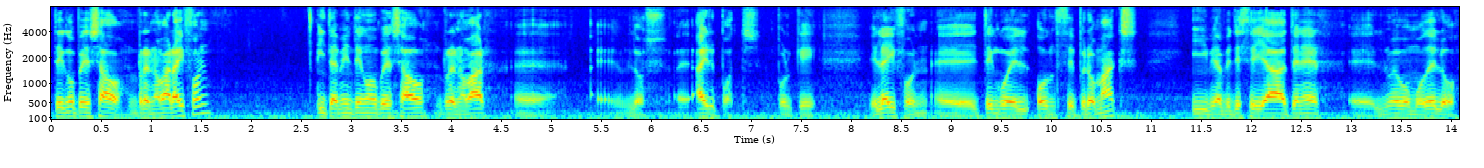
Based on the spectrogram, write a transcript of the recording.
tengo pensado renovar iPhone y también tengo pensado renovar eh, eh, los AirPods, porque el iPhone tengo el 11 Pro Max y me apetece ya tener el nuevo modelo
